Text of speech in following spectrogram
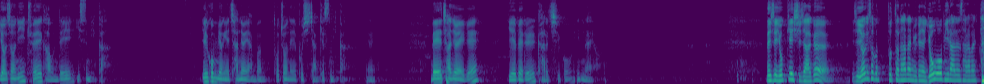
여전히 죄 가운데 있습니까? 일곱 명의 자녀에 한번 도전해 보시지 않겠습니까? 네. 내 자녀에게 예배를 가르치고 있나요? 근데 이제 욥기의 시작은 이제 여기서부터는 하나님이 그냥 욥이라는 사람을 다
